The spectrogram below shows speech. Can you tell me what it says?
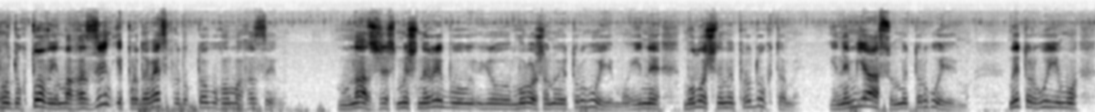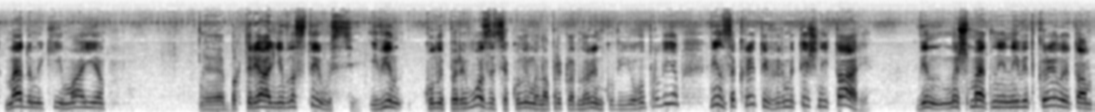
продуктовий магазин і продавець продуктового магазину? У нас же ми ж не рибою мороженою торгуємо, і не молочними продуктами, і не м'ясом ми торгуємо. Ми торгуємо медом, який має е, бактеріальні властивості. І він, коли перевозиться, коли ми, наприклад, на ринку його продаємо, він закритий в герметичній тарі. Він, ми ж мед не, не відкрили там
